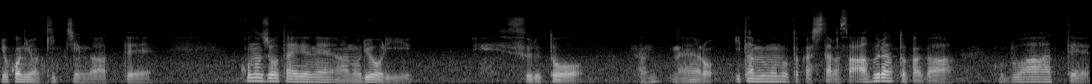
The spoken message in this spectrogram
横にはキッチンがあってこの状態でねあの料理するとなんやろ？炒め物とかしたらさ油とかがこうブワーって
